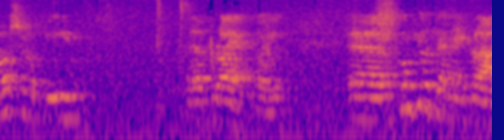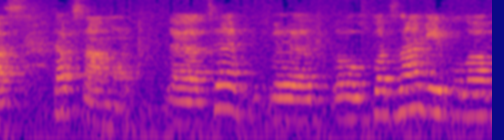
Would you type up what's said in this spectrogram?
дошок і е, проекторів. Е, Комп'ютерний клас так само. Е, Це е, в спортзалі було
